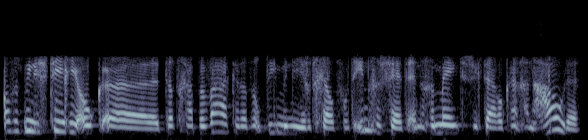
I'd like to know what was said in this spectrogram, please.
als het ministerie ook uh, dat gaat bewaken dat op die manier het geld wordt ingezet... en de gemeenten zich daar ook aan gaan houden,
